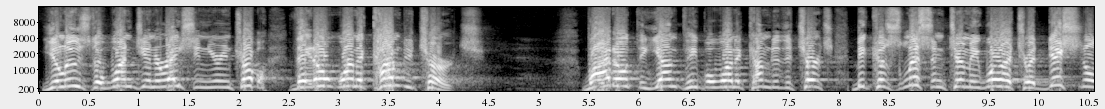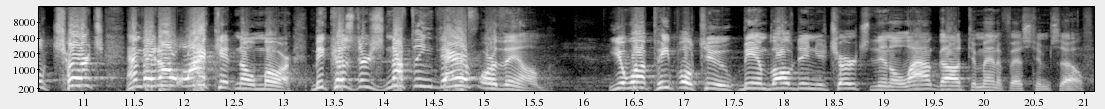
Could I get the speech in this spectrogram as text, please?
You lose the one generation, you're in trouble. They don't want to come to church. Why don't the young people want to come to the church? Because listen to me, we're a traditional church and they don't like it no more because there's nothing there for them. You want people to be involved in your church, then allow God to manifest Himself.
